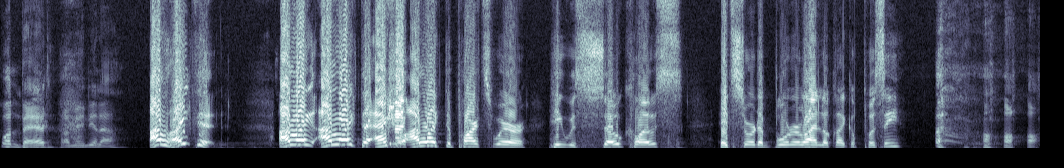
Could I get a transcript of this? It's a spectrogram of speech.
Wasn't bad. I mean, you know. I liked it. I like I like the actual I like the parts where he was so close it sort of borderline looked like a pussy. No,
